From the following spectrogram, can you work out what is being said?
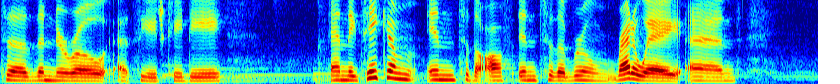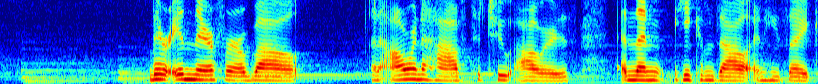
to the neuro at CHKD, and they take him into the off into the room right away, and they're in there for about an hour and a half to two hours, and then he comes out and he's like,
